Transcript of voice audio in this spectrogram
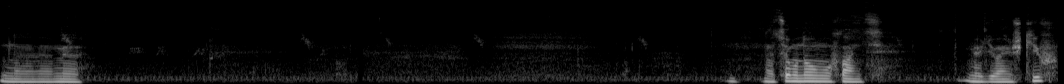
Ми на цьому новому фланці ми вдіваємо шків.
